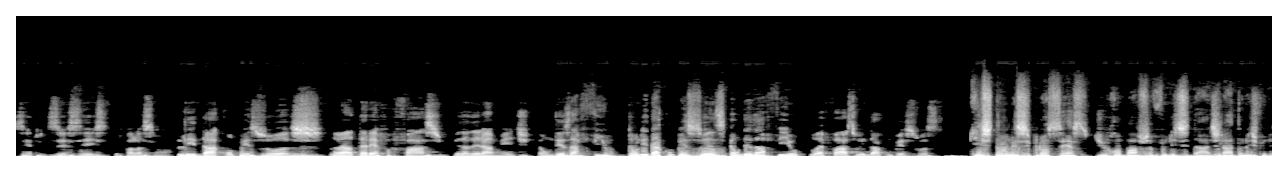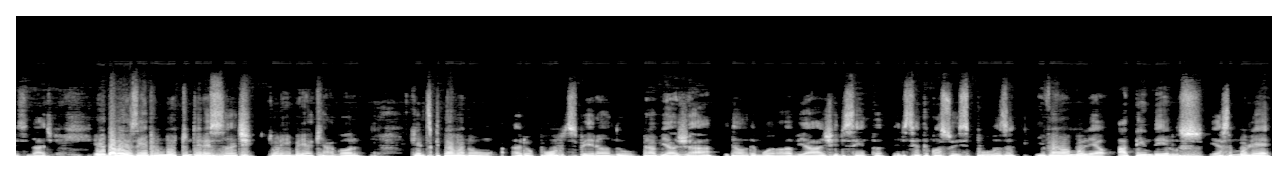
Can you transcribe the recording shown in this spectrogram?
116, ele fala assim, ó, lidar com pessoas não é uma tarefa fácil, verdadeiramente é um desafio. Então lidar com pessoas é um desafio, não é fácil lidar com pessoas que estão nesse processo de roubar sua felicidade, ladrões de felicidade. Ele dá um exemplo muito interessante que eu lembrei aqui agora, que ele disse que estava no aeroporto esperando para viajar, e estava demorando a viagem, ele senta, ele senta com a sua esposa e vai uma mulher atendê-los. E essa mulher,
